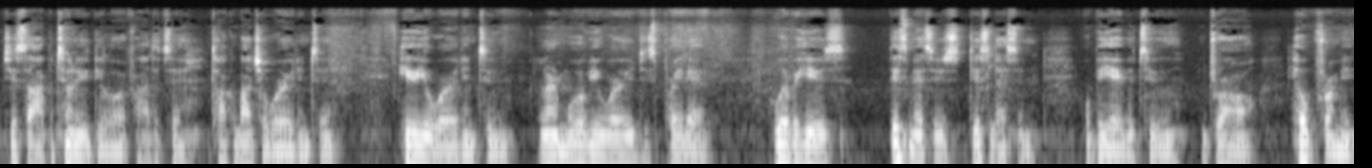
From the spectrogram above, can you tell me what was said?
just the opportunity, dear Lord Father, to talk about your word and to hear your word and to learn more of your word. Just pray that whoever hears this message, this lesson, will be able to draw help from it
